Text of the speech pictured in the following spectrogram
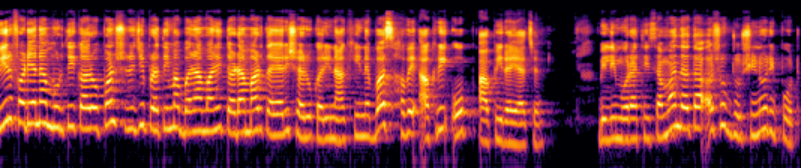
પીર ફળિયાના મૂર્તિકારો પણ શ્રીજી પ્રતિમા બનાવવાની તડામાર તૈયારી શરૂ કરી નાખીને બસ હવે આખરી ઓપ આપી રહ્યા છે. બિલીમોરાથી સંવાદદાતા અશોક જોશીનો રિપોર્ટ.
